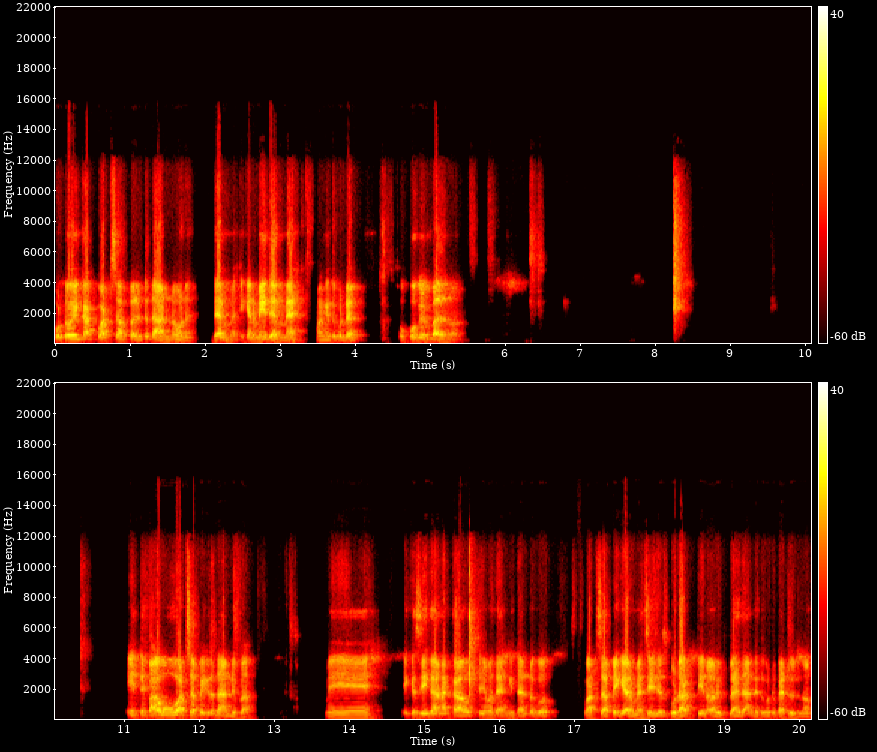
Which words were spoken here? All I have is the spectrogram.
ෆොටෝ එකක් WhatsApp වලට දාන්න ඕන. දැම්ම. ඒ කියන්නේ මේ දැම්ම. මම එතකොට ඔක්කොගෙම බලනවා. ඒත් එපා ඌ WhatsApp එකට දාන්න එපා. මේ 100 ගණක් ආවොත් එහෙම දැන් හිතන්නකෝ WhatsApp එකේ අර messages ගොඩක් තියෙනවා reply දාන්න එතකොට පැටලෙනවා.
